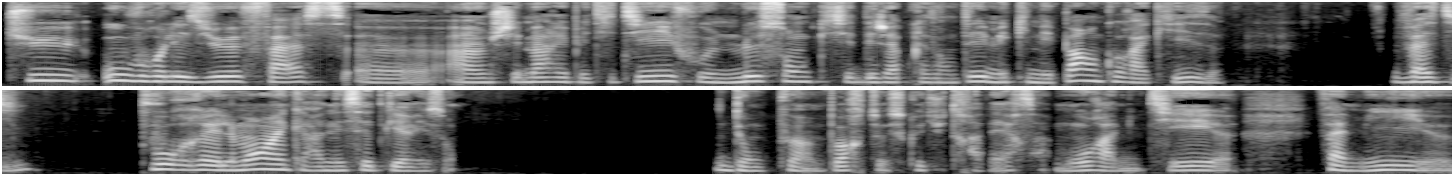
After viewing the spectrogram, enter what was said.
tu ouvres les yeux face euh, à un schéma répétitif ou une leçon qui s'est déjà présentée mais qui n'est pas encore acquise, vas-y, pour réellement incarner cette guérison. Donc peu importe ce que tu traverses, amour, amitié, euh, famille, euh,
